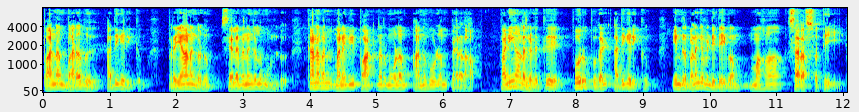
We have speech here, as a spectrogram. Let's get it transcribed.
பணம் வரவு அதிகரிக்கும். பிரயாணங்களும் செலவினங்களும் உண்டு. கணவன் மனைவி பார்ட்னர் மூலம் அனுகூலம் பெறலாம். பணியாளர்களுக்கு பொறுப்புகள் அதிகரிக்கும். இன்று வணங்க வேண்டிய தெய்வம் மகா சரஸ்வதி.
